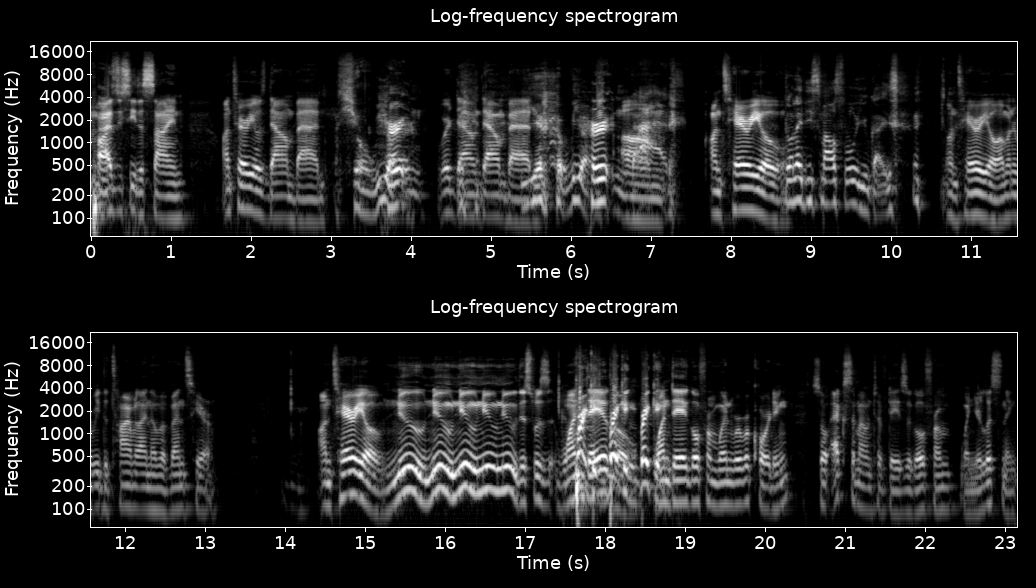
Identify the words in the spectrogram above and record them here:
Pre-pot. as you see the sign, Ontario's down bad. Yo, we Hurting. We're down, down bad. Yeah, we are Hurting. Um, bad. Ontario. Don't let these smiles fool you guys. Ontario. I'm gonna read the timeline of events here. Ontario, new, new, new, new, new. This was one Breaking, day ago. breaking, breaking. One day ago from when we're recording. So X amount of days ago from when you're listening,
